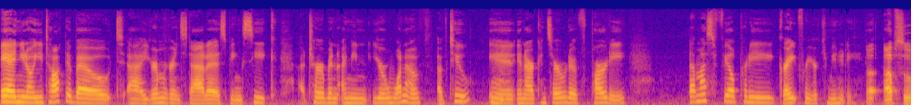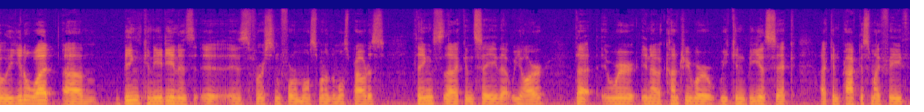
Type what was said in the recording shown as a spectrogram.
And you know, you talked about uh, your immigrant status, being Sikh, uh, turban. I mean, you're one of, of two in, in our conservative party. That must feel pretty great for your community. Uh, absolutely. You know what? Um, being Canadian is is first and foremost one of the most proudest things that I can say that we are. That we're in a country where we can be a Sikh. I can practice my faith,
